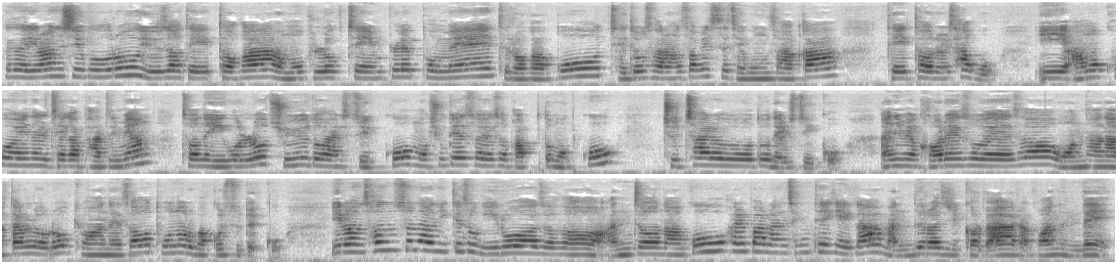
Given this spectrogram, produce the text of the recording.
그래서 이런 식으로 user 데이터가 아모 블록체인 플랫폼에 들어가고 제조사랑 서비스 제공사가 데이터를 사고 이 아모 코인을 제가 받으면 저는 이걸로 주유도 할 수 있고 뭐 휴게소에서 밥도 먹고 주차료도 낼 수 있고 아니면 거래소에서 원화나 달러로 교환해서 돈으로 바꿀 수도 있고 이런 선순환이 계속 이루어져서 안전하고 활발한 생태계가 만들어질 거다라고 하는데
